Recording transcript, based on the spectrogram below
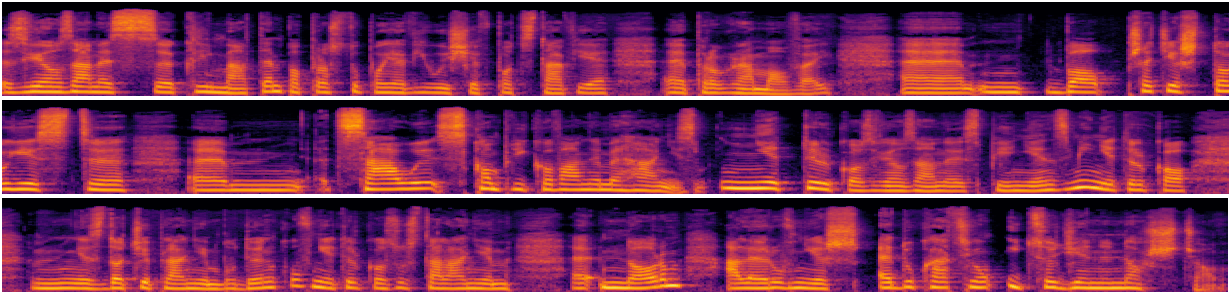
związane z klimatem po prostu pojawiły się w podstawie e, programowej. E, bo przecież to jest e, cały skomplikowany mechanizm. Nie tylko związany z pieniędzmi, nie tylko z docieplaniem budynków, nie tylko z ustalaniem norm, ale również edukacją i codziennością.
